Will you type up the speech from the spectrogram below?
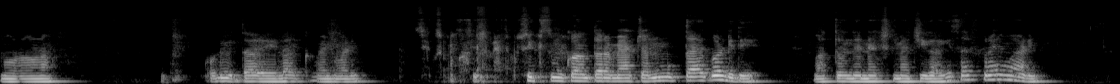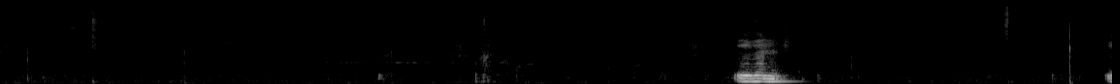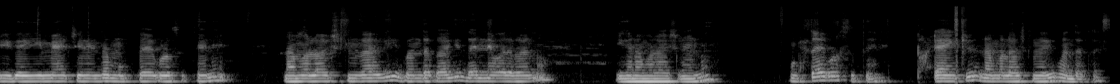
ನೋಡೋಣ. ಹೊಡೆಯುತ್ತಾರೆ ಇಲ್ಲ ಕಮೆಂಟ್ ಮಾಡಿ. ಸಿಕ್ಸ್ ಮುಖಾಂತರ ಮ್ಯಾಚನ್ನು ಮುಕ್ತಾಯಗೊಂಡಿದೆ. ಮತ್ತೊಂದು ನೆಕ್ಸ್ಟ್ ಮ್ಯಾಚಿಗಾಗಿ ಸಬ್ಸ್ಕ್ರೈಬ್ ಮಾಡಿ. ಈಗ ಈಗ ಈ ಮ್ಯಾಚಿನಿಂದ ಮುಕ್ತಾಯಗೊಳಿಸುತ್ತೇನೆ. ನಮ್ಮ ಲಾಸ್ಟ್ಗಾಗಿ ಬಂದಕ್ಕಾಗಿ ಧನ್ಯವಾದಗಳನ್ನು ಈಗ ನಮ್ಮ ಲಾಸ್ಟ್ನನ್ನು ಮುಕ್ತಾಯಗೊಳಿಸುತ್ತೇನೆ. ಥ್ಯಾಂಕ್ ಯು ನಮ್ಮ ಲಾಸ್ಟ್ಗಾಗಿ ಬಂದಕ್ಕಾಗಿ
